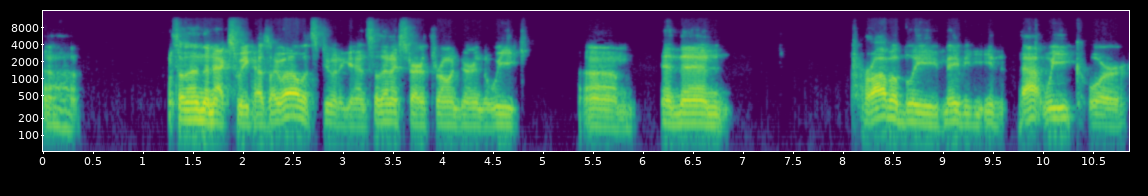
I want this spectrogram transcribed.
Uh, so then the next week I was like, well, let's do it again. So then I started throwing during the week. Um, and then probably maybe that week or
